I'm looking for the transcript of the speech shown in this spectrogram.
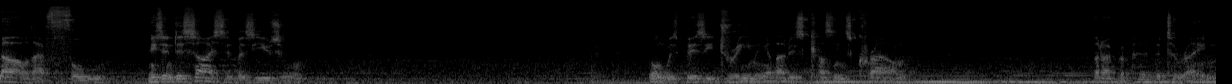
Oh, that fool. He's indecisive as usual. Always busy dreaming about his cousin's crown. But I've prepared the terrain.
